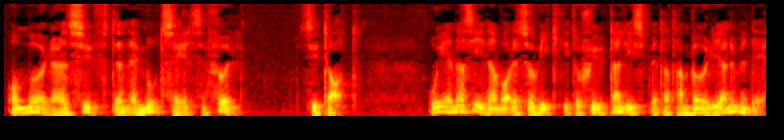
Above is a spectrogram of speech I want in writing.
om mördarens syften är motsägelsefull. Citat. Å ena sidan var det så viktigt att skjuta Lisbeth att han började med det.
